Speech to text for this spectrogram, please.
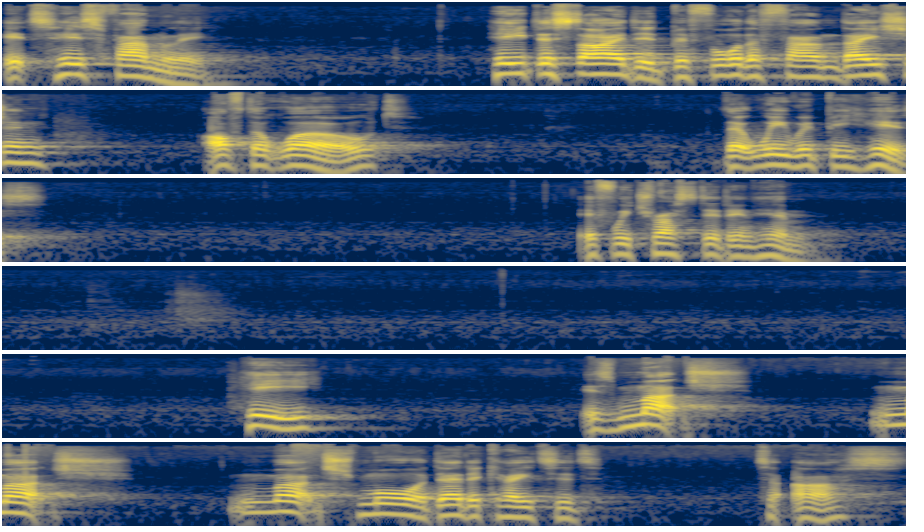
It's his family. He decided before the foundation of the world that we would be his if we trusted in him. He is much, much much more dedicated to us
